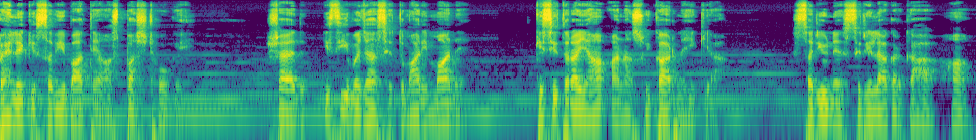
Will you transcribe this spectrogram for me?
पहले की सभी बातें अस्पष्ट हो गई। शायद इसी वजह से तुम्हारी माँ ने किसी तरह यहाँ आना स्वीकार नहीं किया। सरयू ने सिर हिलाकर कहा, हाँ।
